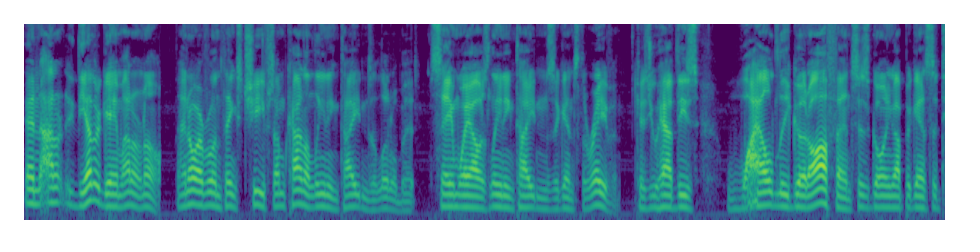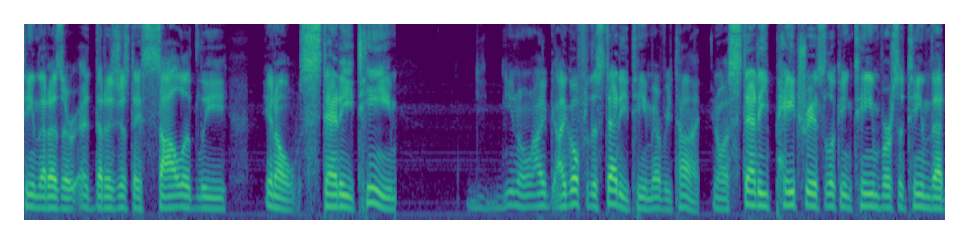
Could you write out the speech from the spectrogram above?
And I don't, the other game, I don't know. I know everyone thinks Chiefs. I'm kind of leaning Titans a little bit. Same way I was leaning Titans against the Raven. Because you have these wildly good offenses going up against a team that is, a, that is just a solidly, you know, steady team you know, I, I go for the steady team every time. You know, a steady Patriots looking team versus a team that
